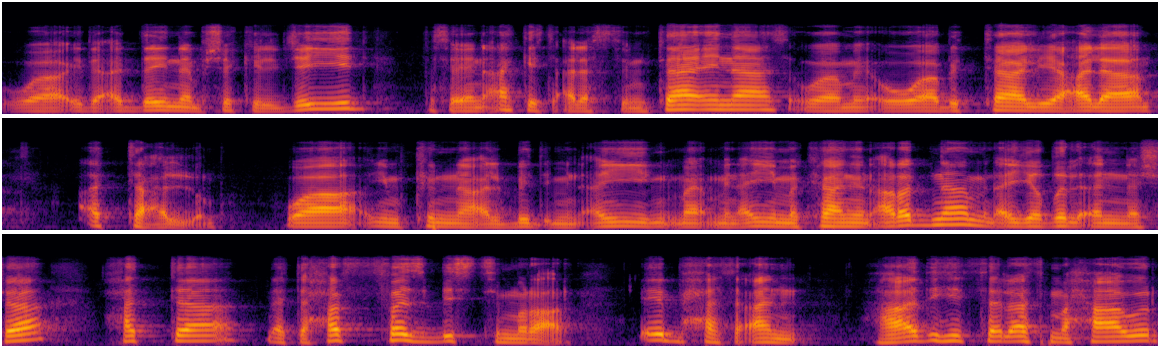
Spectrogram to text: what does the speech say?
وإذا أدينا بشكل جيد فسينعكس على استمتاعنا وبالتالي على التعلم. ويمكننا البدء من أي من أي مكان أردنا من أي ضلع نشاء حتى نتحفز باستمرار. ابحث عن هذه الثلاث محاور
